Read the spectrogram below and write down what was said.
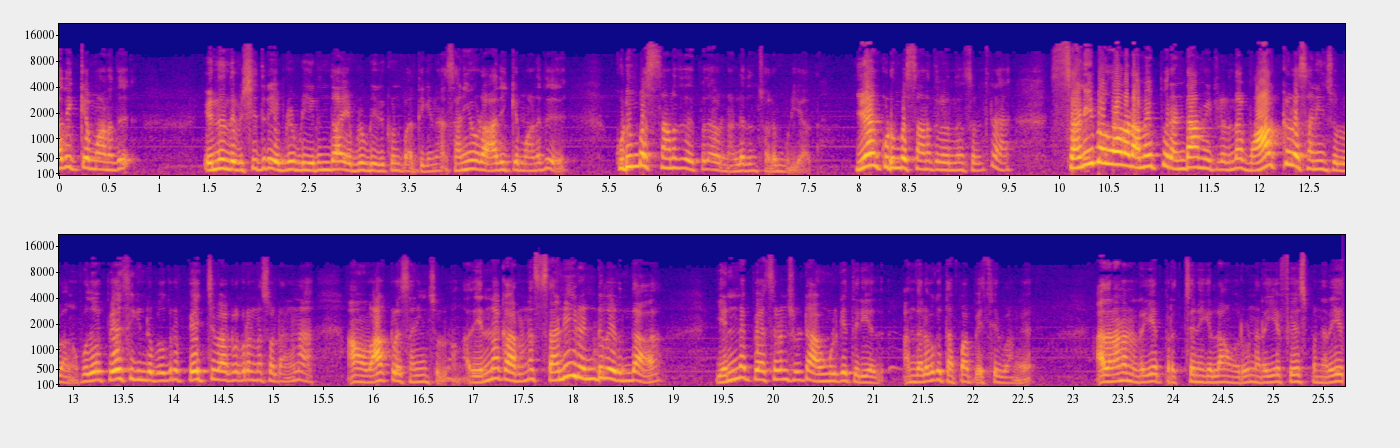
ஆதிக்கமானது எந்தெந்த விஷயத்தில் எப்படி எப்படி இருந்தா எப்படி எப்படி இருக்குன்னு பார்த்தீங்கன்னா சனியோட ஆதிக்கமானது குடும்பஸ்தானத்தில் இருப்பது அவர் நல்லதுன்னு சொல்ல முடியாது. ஏன் குடும்பஸ்தானத்தில் இருந்ததுன்னு சொல்லிட்டு சனி பகவானோட அமைப்பு ரெண்டாம் வீட்டில் இருந்தால் வாக்கில் சனின்னு சொல்லுவாங்க. பொதுவாக பேசுகின்ற போது கூட பேச்சு வாக்கில் கூட என்ன சொல்கிறாங்கன்னா அவன் வாக்கில் சனின்னு சொல்லுவாங்க. அது என்ன காரணம்னா சனி ரெண்டில் இருந்தால் என்ன பேசுகிறேன்னு சொல்லிட்டு அவங்களுக்கே தெரியாது. அந்த அளவுக்கு தப்பாக பேசிடுவாங்க அதனால் நிறைய பிரச்சனைகள்லாம் வரும். நிறைய ஃபேஸ் பண்ண நிறைய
